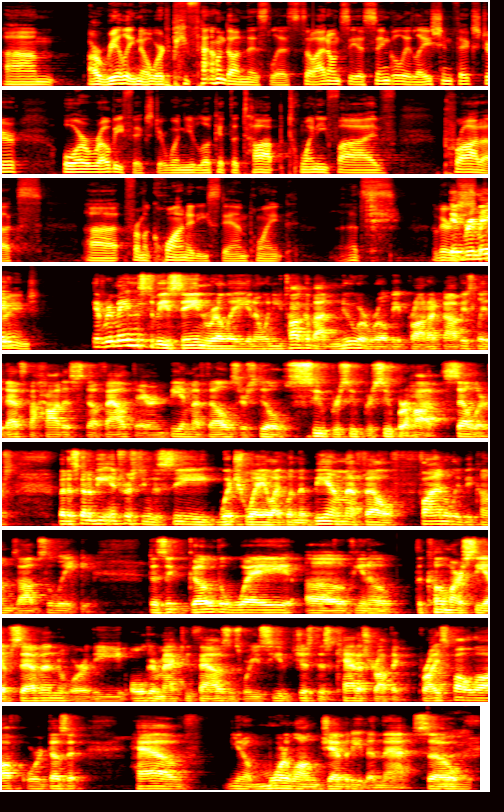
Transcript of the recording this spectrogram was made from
um, are really nowhere to be found on this list. So I don't see a single Elation fixture or Robe fixture when you look at the top 25 products uh, from a quantity standpoint. That's very it remain, strange. It remains to be seen, really. You know, when you talk about newer Robe product, obviously that's the hottest stuff out there, and BMFLs are still super, super, super hot sellers. But it's going to be interesting to see which way, like when the BMFL finally becomes obsolete, does it go the way of you know the Coemar CF7 or the older Mac 2000s, where you see just this catastrophic price fall off, or does it have you know more longevity than that? So. Right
